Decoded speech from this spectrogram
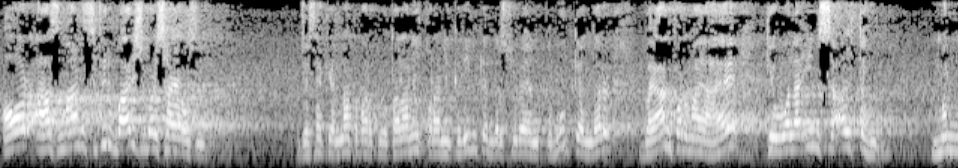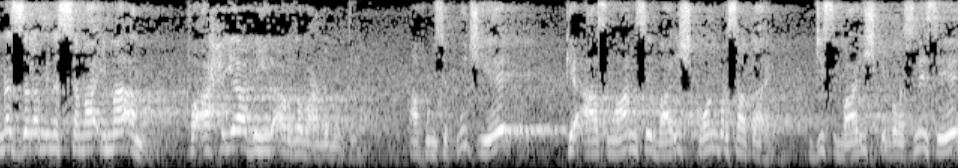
اور آسمان سے پھر بارش برسایا اس نے۔ جیسا کہ اللہ تبارک و تعالیٰ نے قرآن کریم کے اندر، سورہ کبوت کے اندر بیان فرمایا ہے کہ ولا ان سالت من نزل من السماء ماء فاحيا به الارض بعد موتها۔ آپ ان سے پوچھئے کہ آسمان سے بارش کون برساتا ہے؟ جس بارش کے برسنے سے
